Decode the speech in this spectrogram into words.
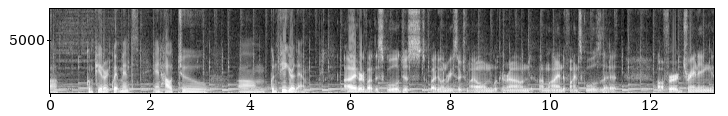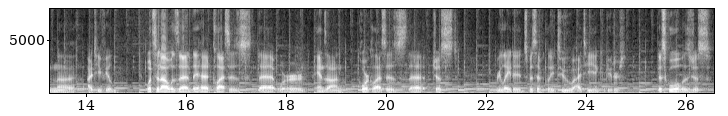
uh, computer equipment and how to um, configure them. I heard about this school just by doing research of my own, looking around online to find schools that offered training in the IT field. What stood out was that they had classes that were hands-on core classes that just related specifically to IT and computers. This school was just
